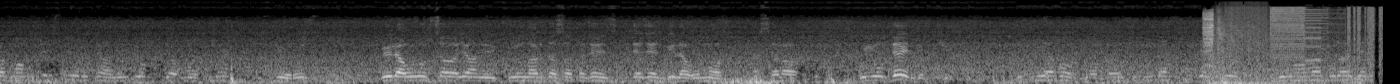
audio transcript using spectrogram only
yapmamızı istiyoruz yani yol yapmasını istiyoruz. Böyle olursa yani koyunları da satacağız, gideceğiz böyle olmaz. Mesela bu yol değildir ki. Gitmeye bak, mesela buradan gideceğiz, bir buraya gelip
